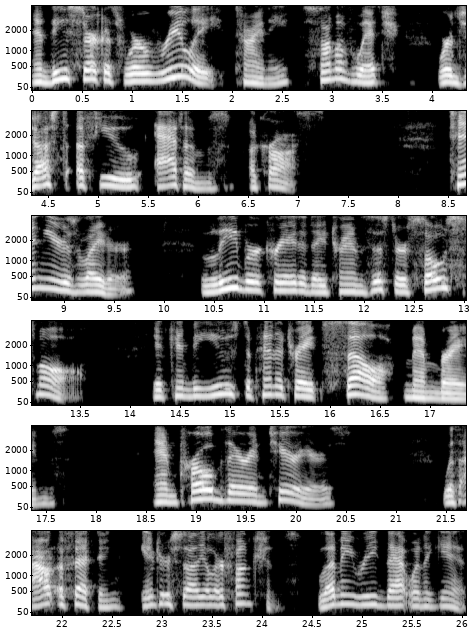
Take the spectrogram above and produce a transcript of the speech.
And these circuits were really tiny, some of which were just a few atoms across. Ten years later, Lieber created a transistor so small it can be used to penetrate cell membranes and probe their interiors without affecting intercellular functions. Let me read that one again.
